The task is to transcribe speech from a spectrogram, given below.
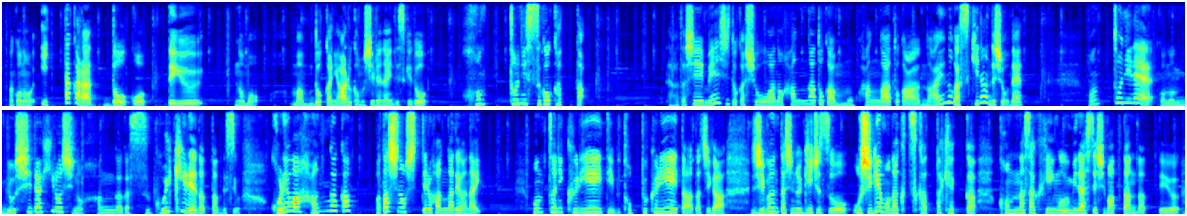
まあ、この行ったからどうこうっていうのも、まあ、どっかにあるかもしれないんですけど本当にすごかった。私明治とか昭和の版画とか木版画とかああいうのが好きなんでしょうね。本当にねこの吉田博の版画がすごい綺麗だったんですよ。これは版画か？私の知ってる版画ではない。本当にクリエイティブトップクリエイターたちが自分たちの技術を惜しげもなく使った結果こんな作品を生み出してしまったんだっていう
